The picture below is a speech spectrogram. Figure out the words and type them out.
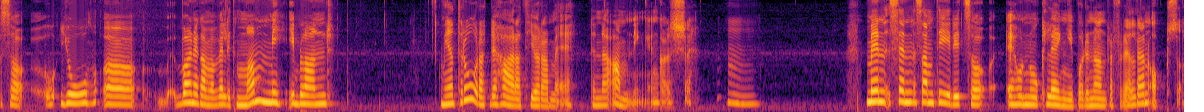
Så jo, uh, barnet kan vara väldigt mammig ibland. Men jag tror att det har att göra med den där amningen kanske. Mm. Men sen samtidigt så är hon nog klängig på den andra föräldern också.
